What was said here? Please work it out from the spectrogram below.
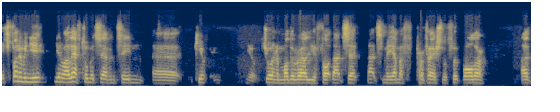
it's funny when you you know I left home at seventeen, uh, came, you know, joining Motherwell. You thought that's it, that's me. I'm a professional footballer. I,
